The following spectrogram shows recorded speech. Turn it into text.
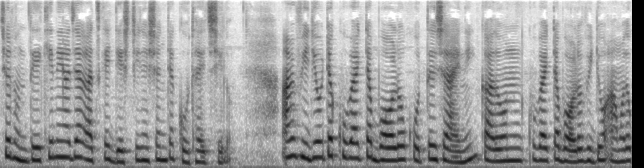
চলুন দেখে নেওয়া যাক আজকে ডেস্টিনেশনটা কোথায় ছিল। আমি ভিডিওটা খুব একটা বড় করতে চাইনি, কারণ খুব একটা বড় ভিডিও আমারও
